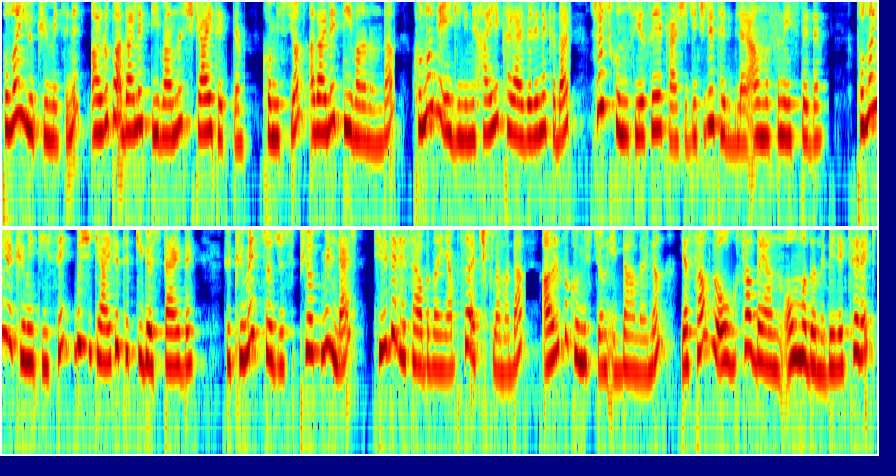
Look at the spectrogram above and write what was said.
Polonya hükümetini Avrupa Adalet Divanı'na şikayet etti. Komisyon Adalet Divanı'ndan konuyla ilgili nihai karar verene kadar söz konusu yasaya karşı geçici tedbirler almasını istedi. Polonya hükümeti ise bu şikayete tepki gösterdi. Hükümet sözcüsü Piotr Müller Twitter hesabından yaptığı açıklamada Avrupa Komisyonu iddialarının yasal ve olgusal dayanın olmadığını belirterek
